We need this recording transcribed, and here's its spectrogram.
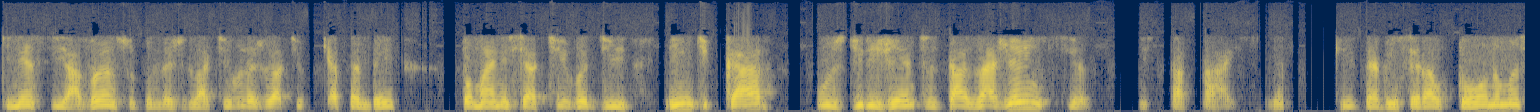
que nesse avanço do legislativo, o legislativo quer também tomar a iniciativa de indicar os dirigentes das agências estatais, né, que devem ser autônomas.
